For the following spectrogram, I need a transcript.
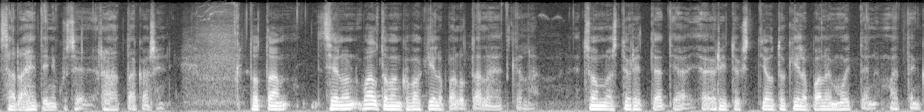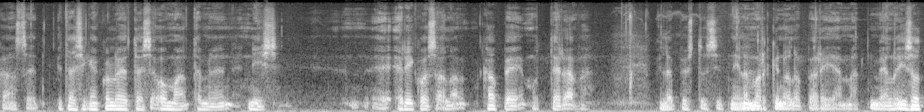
saada heti niin kuin se rahat takaisin. Tota, siellä on valtavan kova kilpailu tällä hetkellä. Et suomalaiset yrittäjät ja, ja yritykset joutuu kilpailemaan muiden maiden kanssa. Et pitäisi ikään kuin löytää se oma tämmöinen niche, erikoisala, kapea, mutta terävä, millä pystyy sitten niillä mm. markkinoilla pärjäämään. Meillä on isot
